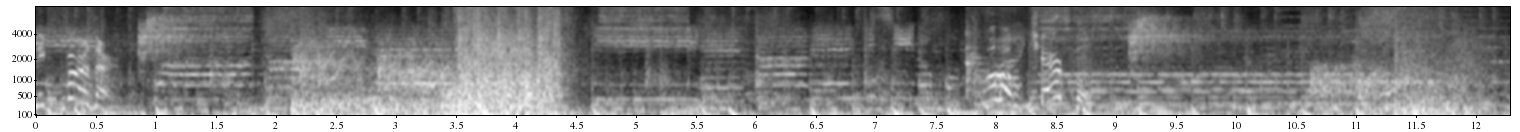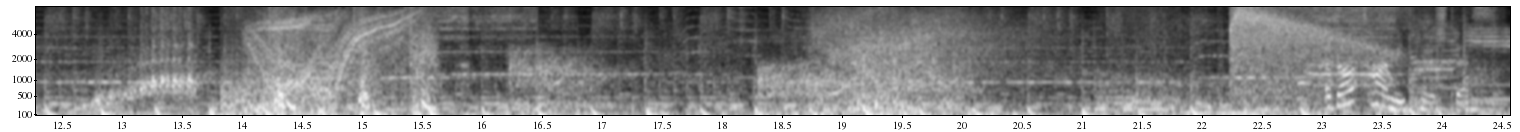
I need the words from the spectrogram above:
Any further! Whoa, careful! About time we finished this.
